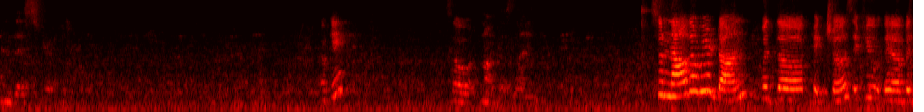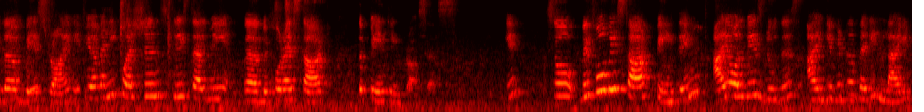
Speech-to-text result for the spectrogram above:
and this straight. Okay? So not this line. So now that we're done with the pictures, if you uh, with the base drawing, if you have any questions, please tell me uh, before I start the painting process. Okay. So before we start painting, I always do this. I give it a very light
